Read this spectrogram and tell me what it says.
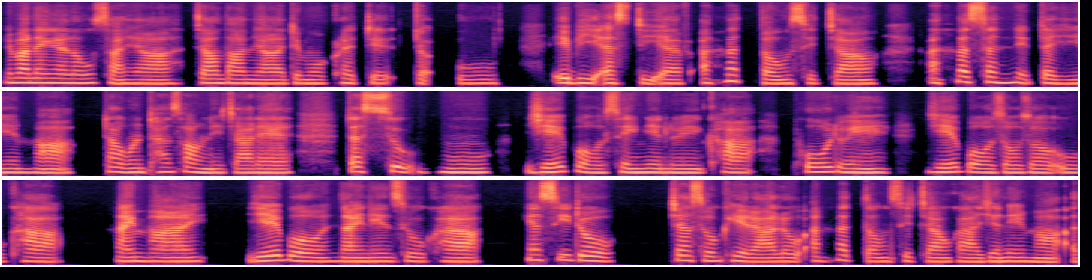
မြန်မာနိုင်ငံလုံးဆိုင်ရာចောင်းသားများဒီမိုကရက်တစ်တအူ ABSDF အမှတ်3စစ်ကြောင်းအမှတ်7တပ်ရင်းမှာ တာဝန်ထမ်းဆောင်နေကြတဲ့တက်စုမူရဲဘော်စိန်မြင့်လွင်ခဖိုးလွင်ရဲဘော်စောစောဦးခဟိုင်းမိုင်းရဲဘော်နိုင်နေစုခညစီတို့ကြဆုံးခဲ့တာလို့အမှတ်3စစ်ကြောင်းကယနေ့မှအ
